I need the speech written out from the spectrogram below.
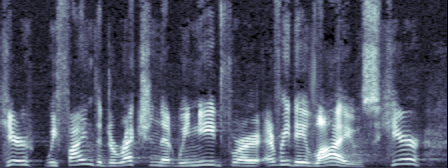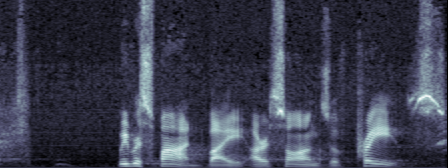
here we find the direction that we need for our everyday lives. Here we respond by our songs of praise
